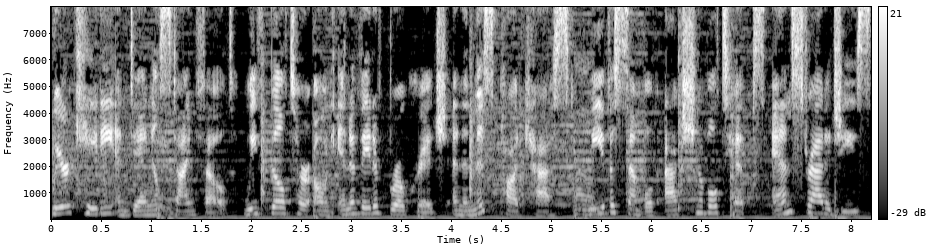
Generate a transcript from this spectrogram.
We're Katie and Daniel Steinfeld. We've built our own innovative brokerage, and in this podcast, we've assembled actionable tips and strategies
